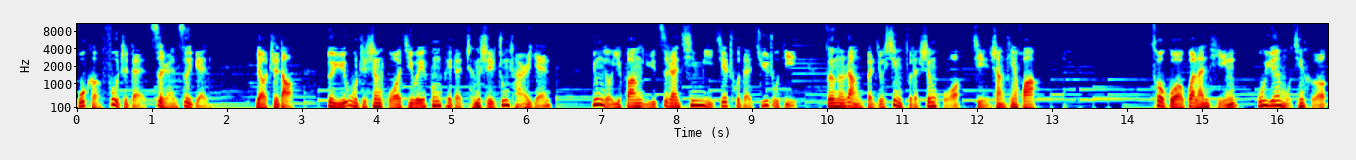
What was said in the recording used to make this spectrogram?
无可复制的自然资源。要知道。对于物质生活极为丰沛的城市中产而言，拥有一方与自然亲密接触的居住地，则能让本就幸福的生活锦上添花。错过观澜亭、无缘母亲河，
